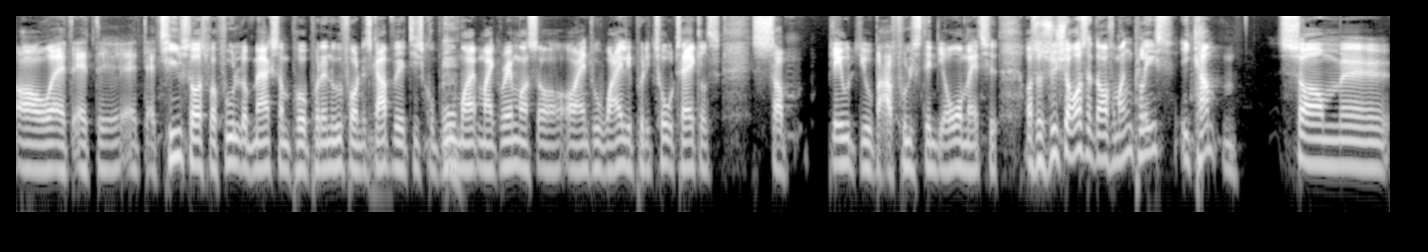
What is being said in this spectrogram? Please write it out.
og at, at, øh, at, at Chiefs også var fuldt opmærksom på, på den udfordring, det skabte ved, at de skulle bruge Mike, Mike Remmers og, og Andrew Wiley på de to tackles, så blev de jo bare fuldstændig overmatchet. Og så synes jeg også, at der var for mange plays i kampen, som, øh,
